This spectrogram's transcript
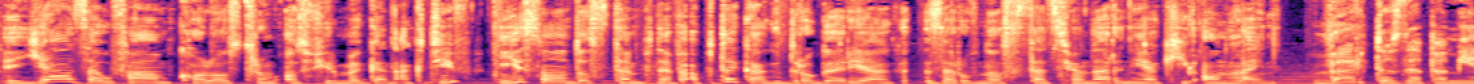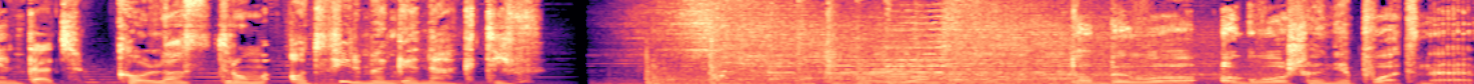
Ja zaufałam kolostrum od firmy Genactive i jest ono dostępne w aptekach, drogeriach, zarówno stacjonarnie, jak i online. Warto zapamiętać. Kolostrum od firmy Genactive. Było ogłoszenie płatne.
